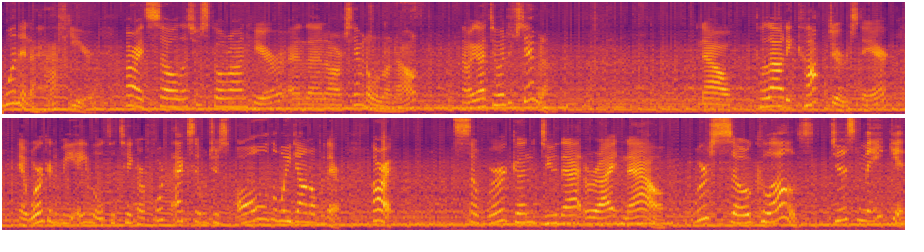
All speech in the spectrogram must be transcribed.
one and a half year. Alright, so let's just go around here, and then our stamina will run out. Now we got 200 stamina. Now, Cloudy Copter's there, and we're going to be able to take our fourth exit, which is all the way down over there. Alright, so we're to do that right now. We're so close. Just make it.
